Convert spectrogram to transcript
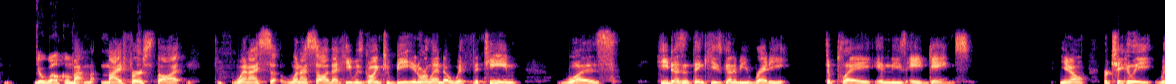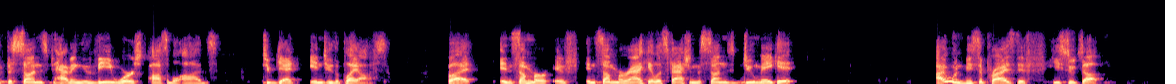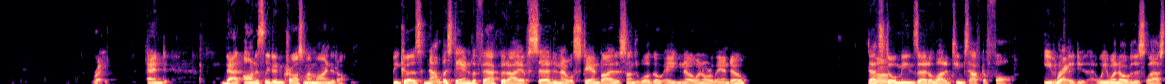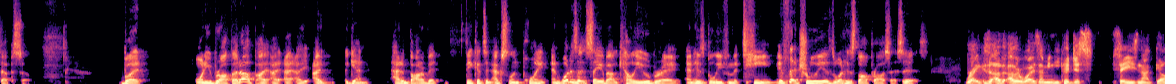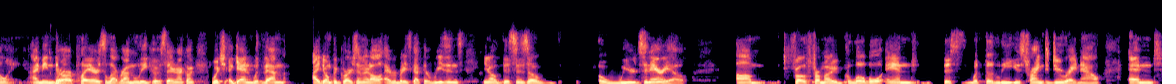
You're welcome. My, my, my first thought when I saw when I saw that he was going to be in Orlando with the team was he doesn't think he's going to be ready to play in these eight games. you know, particularly with the Suns having the worst possible odds to get into the playoffs. But in some if in some miraculous fashion the Suns do make it, I wouldn't be surprised if he suits up. Right. And that honestly didn't cross my mind at all. Because notwithstanding the fact that I have said and I will stand by the Suns will go 8 0 in Orlando, that uh-huh. still means that a lot of teams have to fall, even right. if they do that. We went over this last episode. But when you brought that up, I, I, I, I again hadn't thought of it. Think it's an excellent point. And what does that say about Kelly Oubre and his belief in the team, if that truly is what his thought process is? Right, because otherwise, I mean, he could just say he's not going. I mean, there right. are players let around the league who say they're not going. Which, again, with them, I don't begrudge them at all. Everybody's got their reasons. You know, this is a a weird scenario, um, both from a global and this what the league is trying to do right now, and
